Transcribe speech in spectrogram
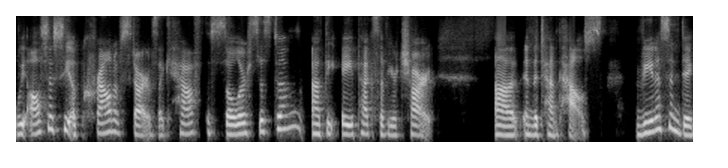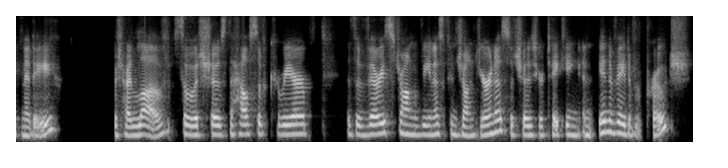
We also see a crown of stars, like half the solar system at the apex of your chart uh, in the 10th house. Venus and dignity, which I love. So it shows the house of career is a very strong Venus conjunct Uranus. It shows you're taking an innovative approach.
